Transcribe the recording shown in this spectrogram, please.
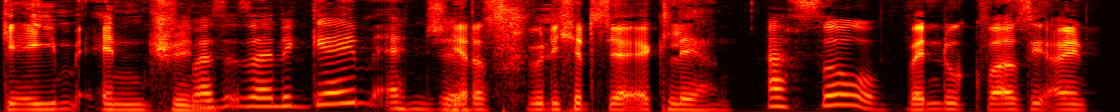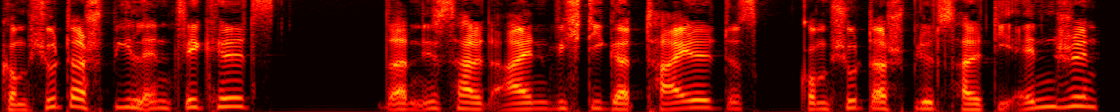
Game Engine. Was ist eine Game Engine? Ja, das würde ich jetzt ja erklären. Ach so. Wenn du quasi ein Computerspiel entwickelst, dann ist halt ein wichtiger Teil des Computerspiels halt die Engine.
